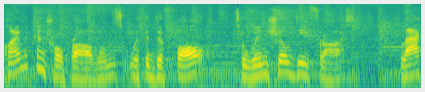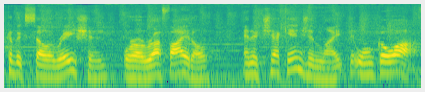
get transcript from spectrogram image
climate control problems with a default to windshield defrost, lack of acceleration or a rough idle, and a check engine light that won't go off.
